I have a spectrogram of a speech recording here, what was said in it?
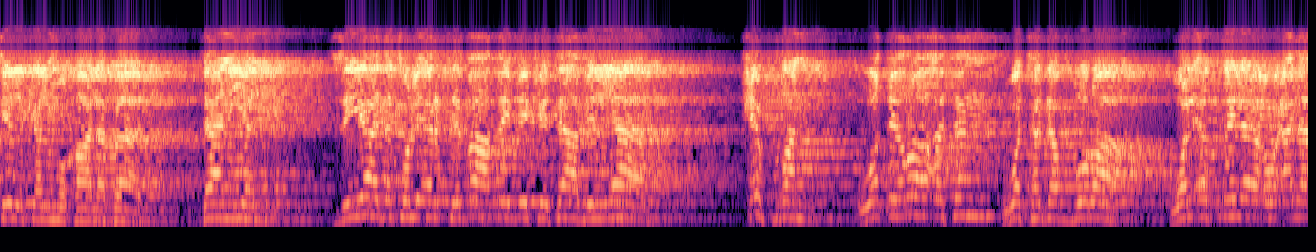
تلك المخالفات. ثانيا زيادة الارتباط بكتاب الله حفظا وقراءة وتدبرا والاطلاع على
